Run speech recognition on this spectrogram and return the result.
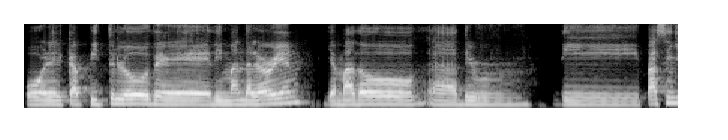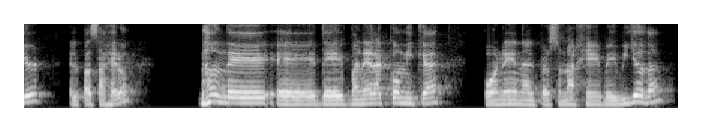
por el capítulo de The Mandalorian llamado uh, The, Passenger, el pasajero, donde eh, de manera cómica ponen al personaje Baby Yoda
